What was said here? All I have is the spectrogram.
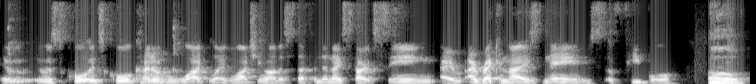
it, it was cool. It's cool, kind of watch, like watching all this stuff, and then I start seeing, I, I recognize names of people. oh,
